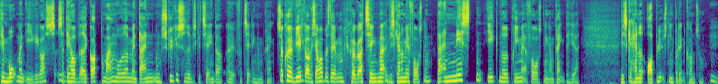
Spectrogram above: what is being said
det må man ikke, ikke også? Så Mm. det har jo været godt på mange måder, men der er nogle skyggesider, vi skal til at ændre øh, fortælling omkring. Så kunne jeg virkelig godt, hvis jeg må bestemme, kunne jeg godt tænke mig, at vi skal have noget mere forskning. Der er næsten ikke noget primær forskning omkring det her. Vi skal have noget oplysning på den konto. Mm.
